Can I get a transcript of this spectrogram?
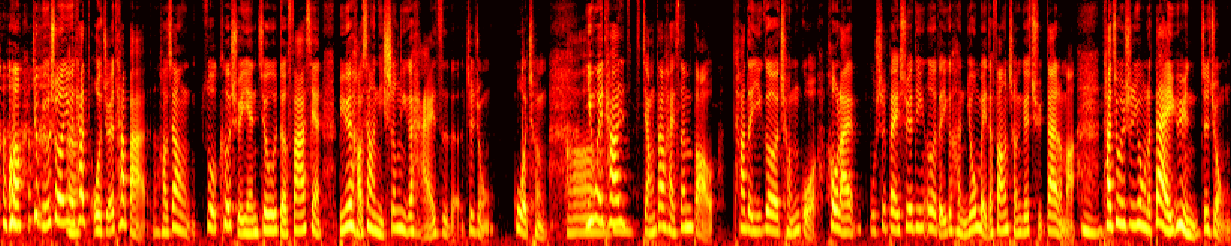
啊，就比如说，因为他我觉得他把好像做科学研究的发现，比喻好像你生一个孩子的这种过程。啊因为他讲到海森堡他的一个成果，后来不是被薛定谔的一个很优美的方程给取代了嘛？嗯他就是用了代孕这种。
